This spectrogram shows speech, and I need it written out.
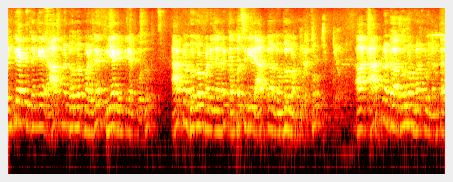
ಎಂಟ್ರಿ ಆಗ್ತಿದ್ದಂಗೆ ಆಪ್ನ ಡೌನ್ಲೋಡ್ ಮಾಡಿದ್ರೆ ಫ್ರೀಯಾಗಿ ಎಂಟ್ರಿ ಆಗ್ಬೋದು ಆಪ್ನ ಡೌನ್ಲೋಡ್ ಮಾಡಿಲ್ಲ ಅಂದ್ರೆ ಕಂಪಲ್ಸರಿ ಆಪ್ ಡೌನ್ಲೋಡ್ ಮಾಡ್ಕೋಬೇಕು. ಆ ಆಪ್ನ ಡೌನ್ಲೋಡ್ ಮಾಡ್ಕೊಂಡ ನಂತರ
